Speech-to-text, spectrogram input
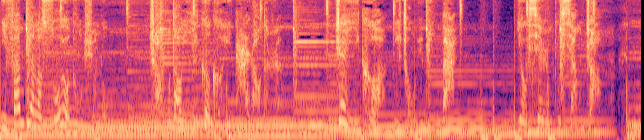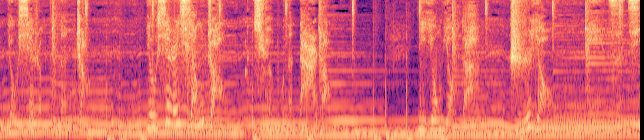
你翻遍了所有通讯录，找不到一个可以打扰的人，这一刻你终于明白。有些人不想找，有些人不能找，有些人想找却不能打扰。你拥有的只有你自己。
